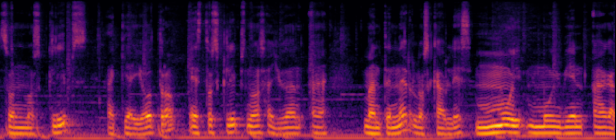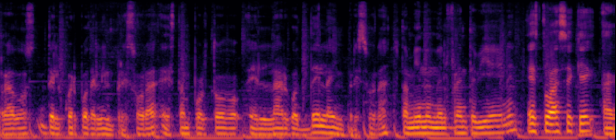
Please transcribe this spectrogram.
Son unos clips. Aquí hay otro. Estos clips nos ayudan a mantener los cables muy muy bien agarrados del cuerpo de la impresora. Están por todo el largo de la impresora. También en el frente vienen. Esto hace que ah,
